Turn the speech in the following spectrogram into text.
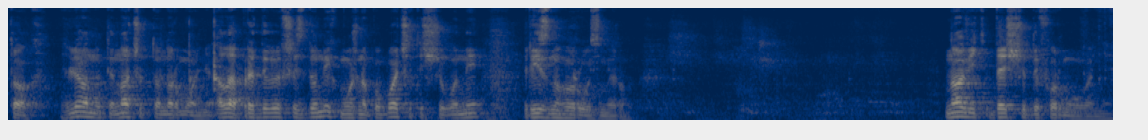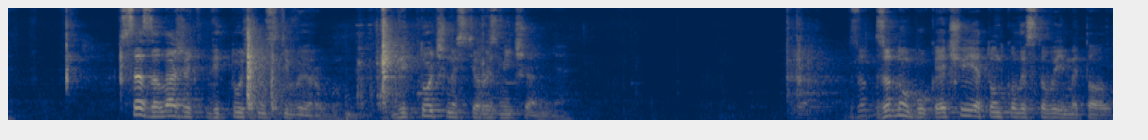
так глянути, начебто нормальні. Але придивившись до них, можна побачити, що вони різного розміру. Навіть дещо деформовані. Все залежить від точності виробу, від точності розмічання. З- одного боку, якщо є тонколистовий метал,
